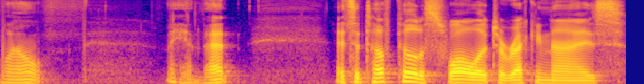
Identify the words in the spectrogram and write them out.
well, man, that it's a tough pill to swallow to recognize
